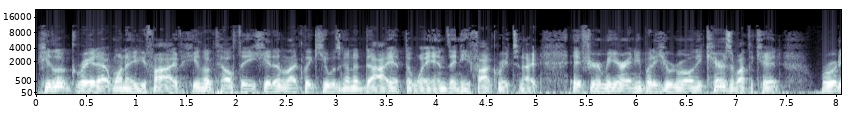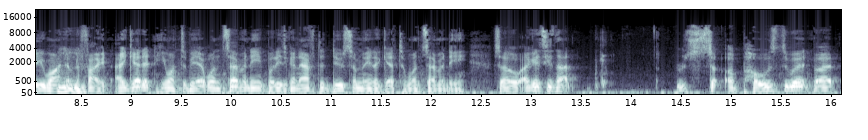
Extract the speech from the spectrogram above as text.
he looked great at 185. He looked healthy. He didn't look like he was going to die at the weigh-ins, and he fought great tonight. If you're me or anybody who really cares about the kid, where do you want him to fight? I get it. He wants to be at 170, but he's going to have to do something to get to 170. So I guess he's not opposed to it, but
